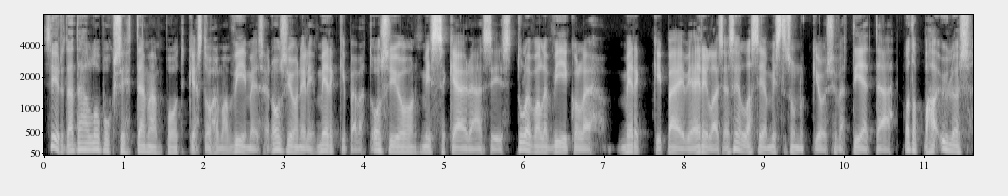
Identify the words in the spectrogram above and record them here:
Siirrytään tähän lopuksi tämän podcast-ohjelman viimeiseen osioon, eli merkkipäivät-osioon, missä käydään siis tulevalle viikolle merkkipäiviä, erilaisia sellaisia, mistä sunnukki olisi hyvä tietää. Otapahan ylös,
